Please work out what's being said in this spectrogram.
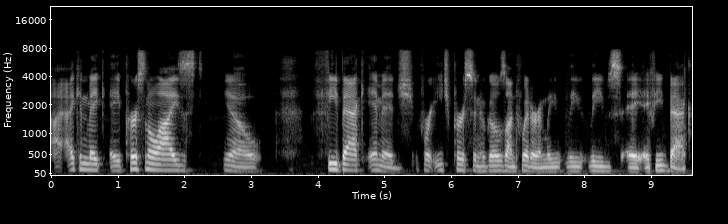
I can make a personalized, you know, feedback image for each person who goes on Twitter and leave, leave, leaves a, a feedback,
